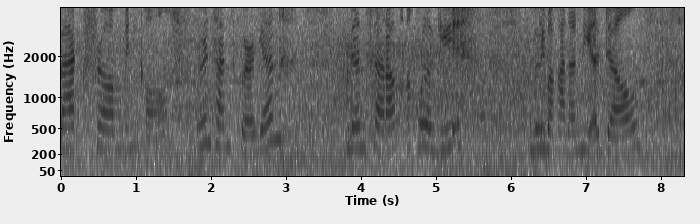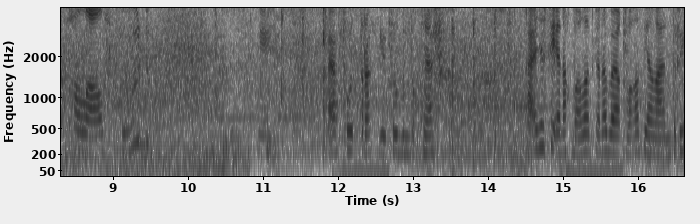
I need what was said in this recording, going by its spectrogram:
Back from mini call. We're in Times Square again. Dan sekarang aku lagi beli makanan di Adel's halal food. Kayak food truck gitu bentuknya. Kayaknya sih enak banget karena banyak banget yang ngantri.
